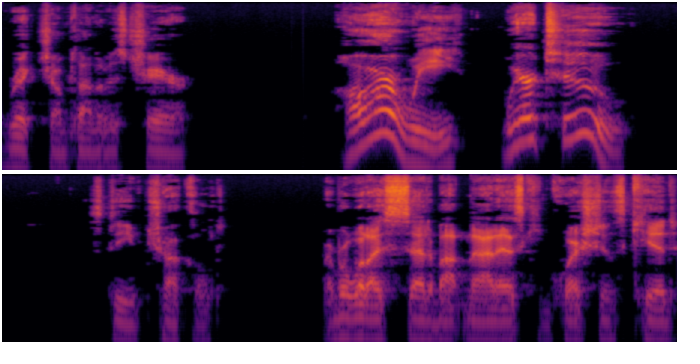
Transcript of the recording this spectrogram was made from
Rick jumped out of his chair. Are we? Where to? Steve chuckled. Remember what I said about not asking questions, kid?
